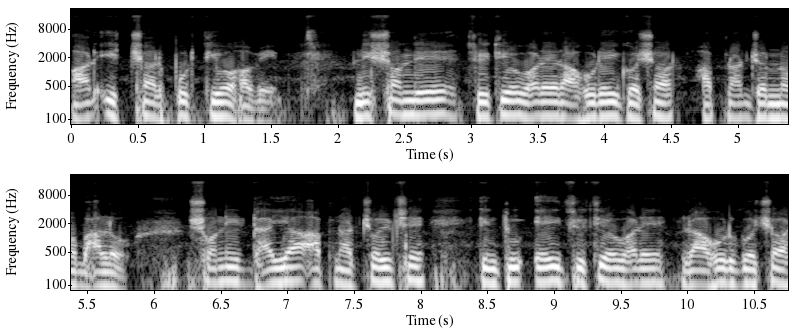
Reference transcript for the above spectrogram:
আর ইচ্ছার পূর্তিও হবে। নিঃসন্দেহে তৃতীয় ঘরে রাহুর এই গোচর আপনার জন্য ভালো। শনির ঢাইয়া আপনার চলছে, কিন্তু এই তৃতীয় ঘরে রাহুর গোচর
